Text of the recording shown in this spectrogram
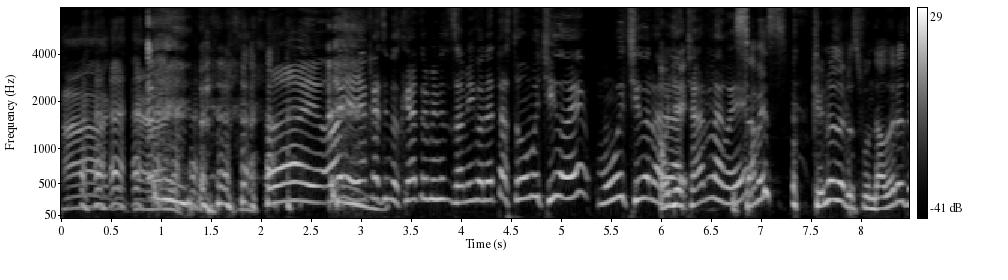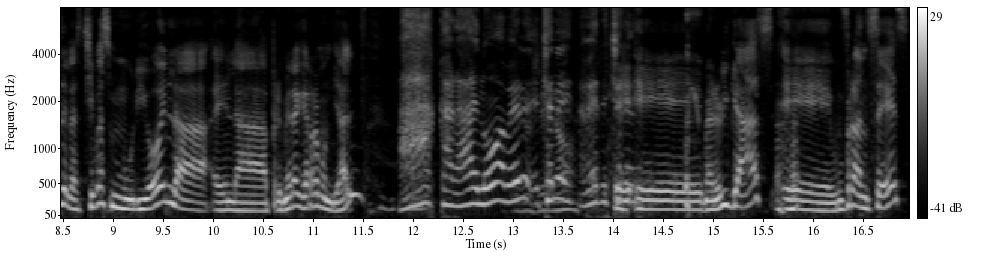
Ah, qué caray. Ay, oye, ya casi nos quedan tres minutos, amigo. Neta, estuvo muy chido, ¿eh? Muy chido la, la Oye, charla, güey. ¿Sabes que uno de los fundadores de las Chivas murió en la, en la Primera Guerra Mundial? Ah, caray, no, a ver, échale, a ver, échale. Eh, eh, Manuel Gas, eh, un francés,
